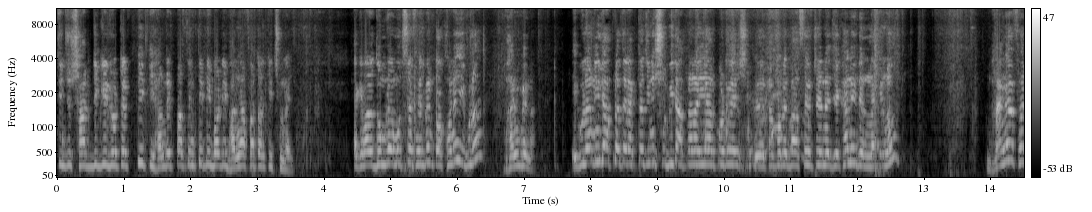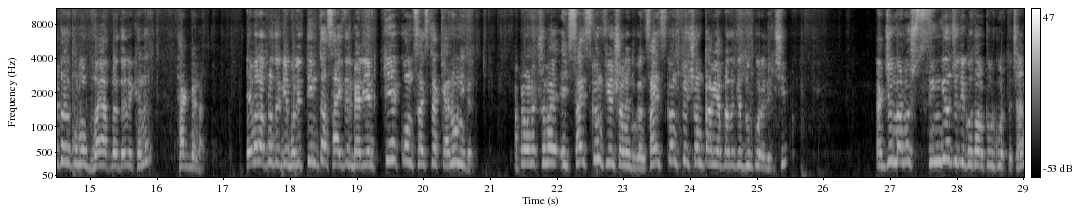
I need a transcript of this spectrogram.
তিনশো ষাট ডিগ্রি রোটের PP hundred percent PP body ভাঙা ফাটার কিছু নাই। একেবারে দুমড়ে মুচড়ে ফেলবেন, তখনই এগুলো ভাঙবে না। এগুলো নিলে আপনাদের একটা জিনিস সুবিধা, আপনারা এয়ারপোর্টে তারপরে বাসে ট্রেনে যেখানেই দেন না কেন, ভাঙা ফাটার কোনো ভয় আপনাদের এখানে থাকবে না। এবার আপনাদেরকে বলি, তিনটা সাইজের ভ্যারিয়েন্ট কে কোন সাইজটা কেন নিবেন? আপনারা অনেক সময় এই সাইজ কনফিউশনে ভুগেন। সাইজ কনফিউশনটা আমি আপনাদেরকে দূর করে দিচ্ছি। একজন মানুষ সিঙ্গেল যদি কোথাও ট্যুর করতে চান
